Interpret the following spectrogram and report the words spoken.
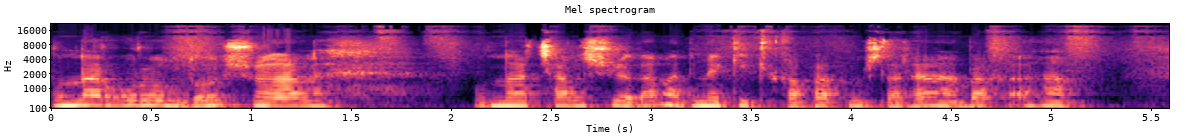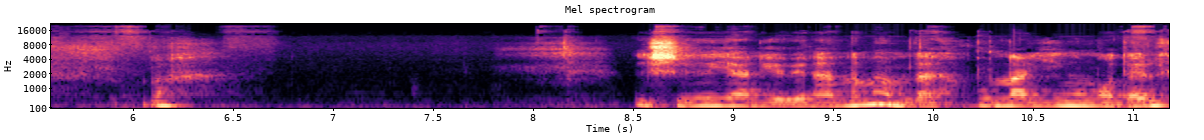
Bunlar kuruldu. Şu an Bunlar çalışıyordu ama demek ki kapatmışlar. Ha bak aha. Bak. Işığı yanıyor ben anlamam da. Bunlar yeni model.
